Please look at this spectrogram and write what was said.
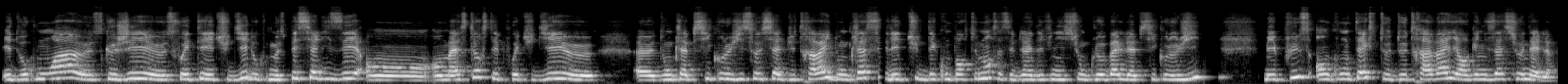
Et donc moi, ce que j'ai souhaité étudier, donc me spécialiser en, en master, c'était pour étudier euh, donc la psychologie sociale du travail. Donc là, c'est l'étude des comportements, ça c'est bien la définition globale de la psychologie, mais plus en contexte de travail organisationnel.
